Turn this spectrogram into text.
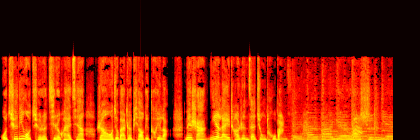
我确定我缺这几十块钱，然后我就把这票给退了。那啥，你也来一场人在囧途吧。最害怕夜晚失眠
